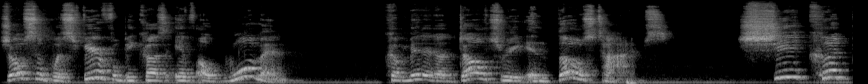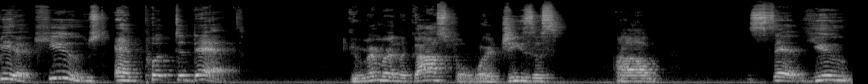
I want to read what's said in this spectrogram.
Joseph was fearful because if a woman committed adultery in those times, she could be accused and put to death. You remember in the gospel where Jesus um, said, You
